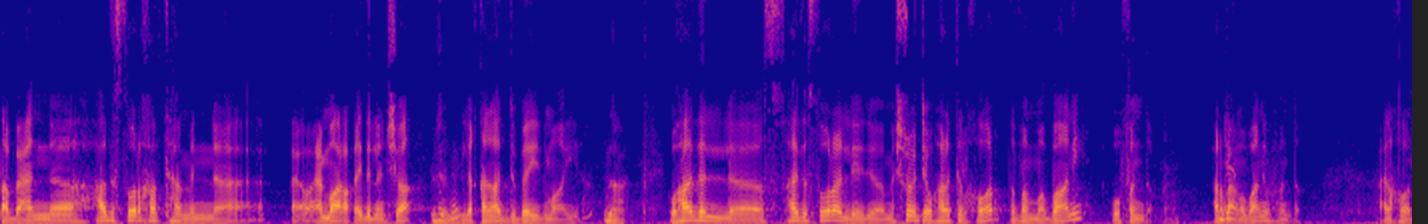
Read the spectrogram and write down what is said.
طبعا آه، هذه الصورة أخذتها من آه، عمارة قيد الإنشاء جميل. لقناة دبي المائية نعم وهذا ال- هذه الصورة لمشروع جوهرة الخور تضم مباني وفندق أربع جميل. مباني وفندق على خور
